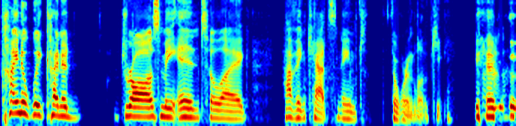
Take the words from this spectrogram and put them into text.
kind of what kind of draws me into like having cats named Thorn Loki. You know I Uh-huh. mean?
